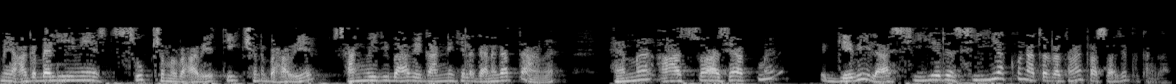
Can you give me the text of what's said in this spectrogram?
මේ අග බැලීමේ සූක්ෂම භාවයේ තීක්ෂණ භාවයේ සංවේදී භාවයේ ගන්න කියලා දැනගත්තාම හැම ආස්වාසයක්ම ගෙවිලා 100 100ක්ම නතරලා තමයි ප්‍රසවාසය පටන් ගන්නේ.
